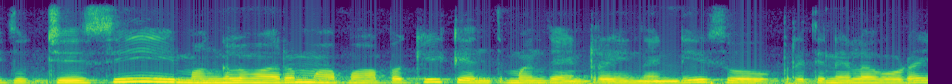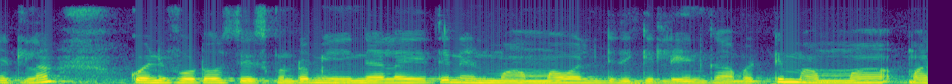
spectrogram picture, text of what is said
ఇది వచ్చేసి మంగళవారం మా పాపకి టెన్త్ మంత్ ఎంటర్ అయిందండి. సో ప్రతి నెల కూడా ఇట్లా కొన్ని ఫొటోస్ తీసుకుంటాం. ఈ నెల అయితే నేను మా అమ్మ వాళ్ళ ఇంటి దగ్గర లేను కాబట్టి మా అమ్మ మా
